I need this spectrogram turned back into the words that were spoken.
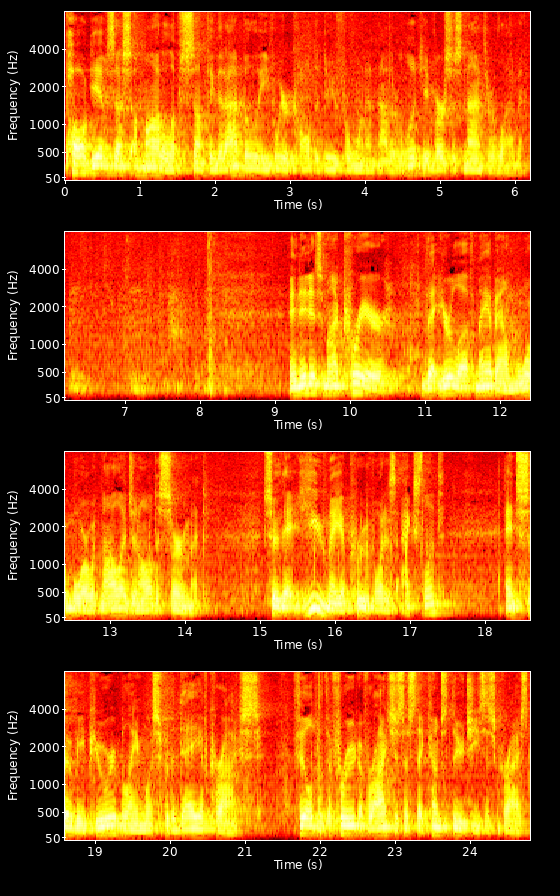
Paul gives us a model of something that I believe we are called to do for one another. Look at verses 9 through 11. And it is my prayer that your love may abound more and more with knowledge and all discernment, so that you may approve what is excellent, and so be pure and blameless for the day of Christ, filled with the fruit of righteousness that comes through Jesus Christ,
